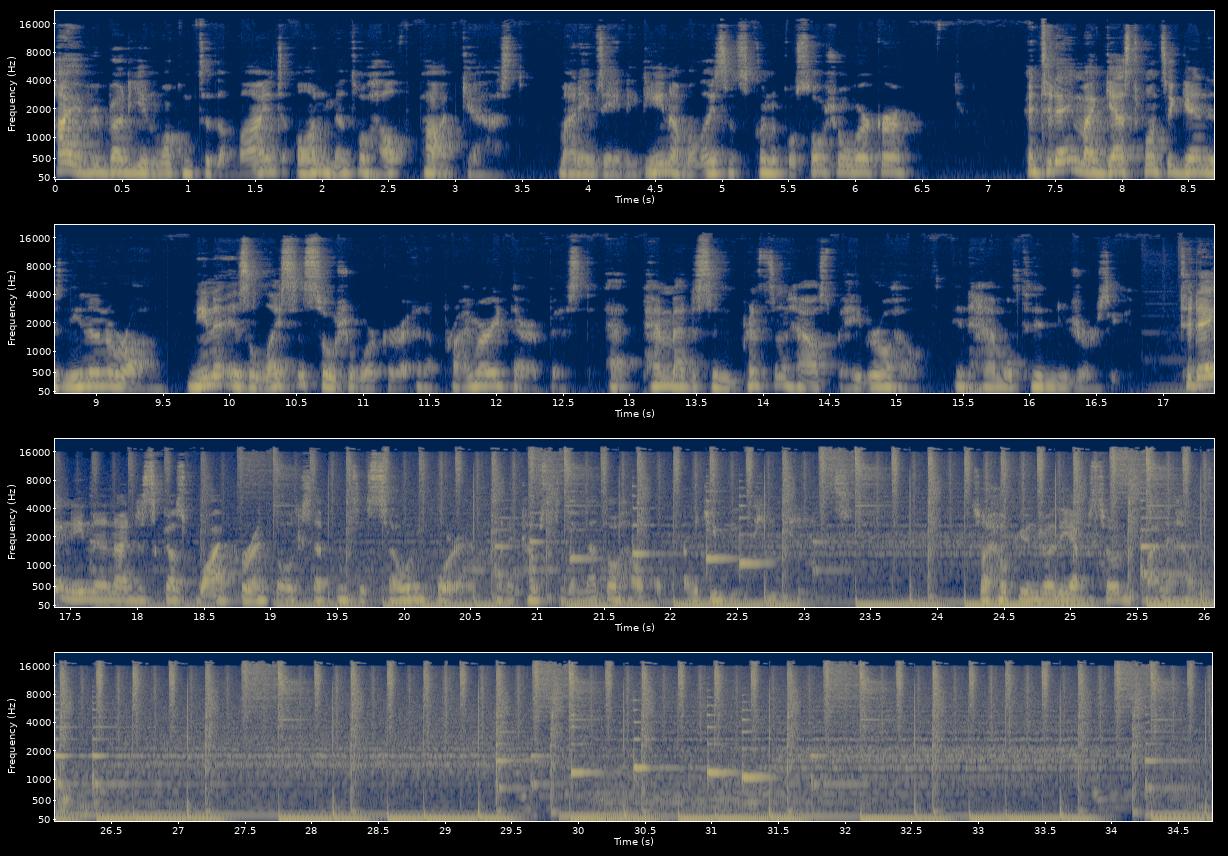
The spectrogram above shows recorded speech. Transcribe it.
Hi, everybody, and welcome to the Minds on Mental Health podcast. My name is Andy Dean. I'm a licensed clinical social worker. And today, my guest once again is Nina Narang. Nina is a licensed social worker and a primary therapist at Penn Medicine Princeton House Behavioral Health in Hamilton, New Jersey. Today, Nina and I discuss why parental acceptance is so important when it comes to the mental health of LGBT teens. So I hope you enjoy the episode and find it helpful.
